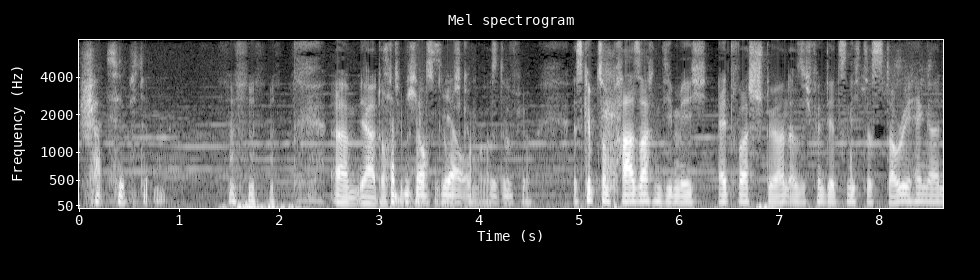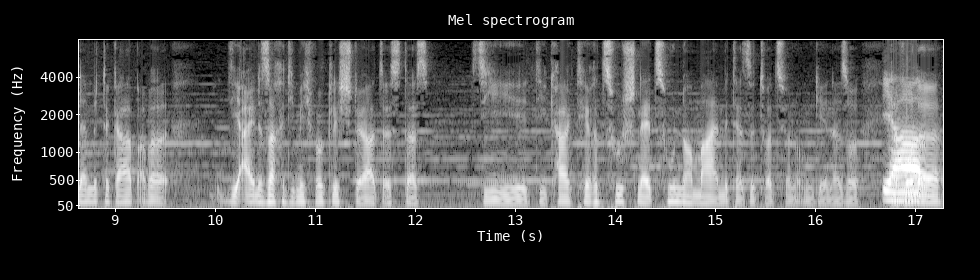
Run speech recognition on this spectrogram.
Scheiß Hipster. ähm, ja, doch, die mich auch sehr ich, Kameras dafür. Es gibt so ein paar Sachen, die mich etwas stören. Also ich finde jetzt nicht, dass Storyhänger in der Mitte gab, aber die eine Sache, die mich wirklich stört, ist, dass sie die Charaktere zu schnell, zu normal mit der Situation umgehen. Also ja. da wurde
